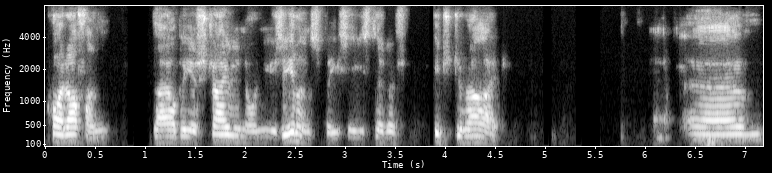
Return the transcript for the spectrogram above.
quite often they'll be Australian or New Zealand species that have hitched a ride. Um,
